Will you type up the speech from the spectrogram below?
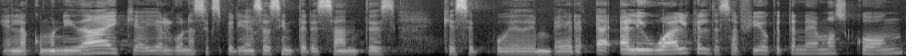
en la comunidad y que hay algunas experiencias interesantes que se pueden ver. al igual que el desafío que tenemos con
